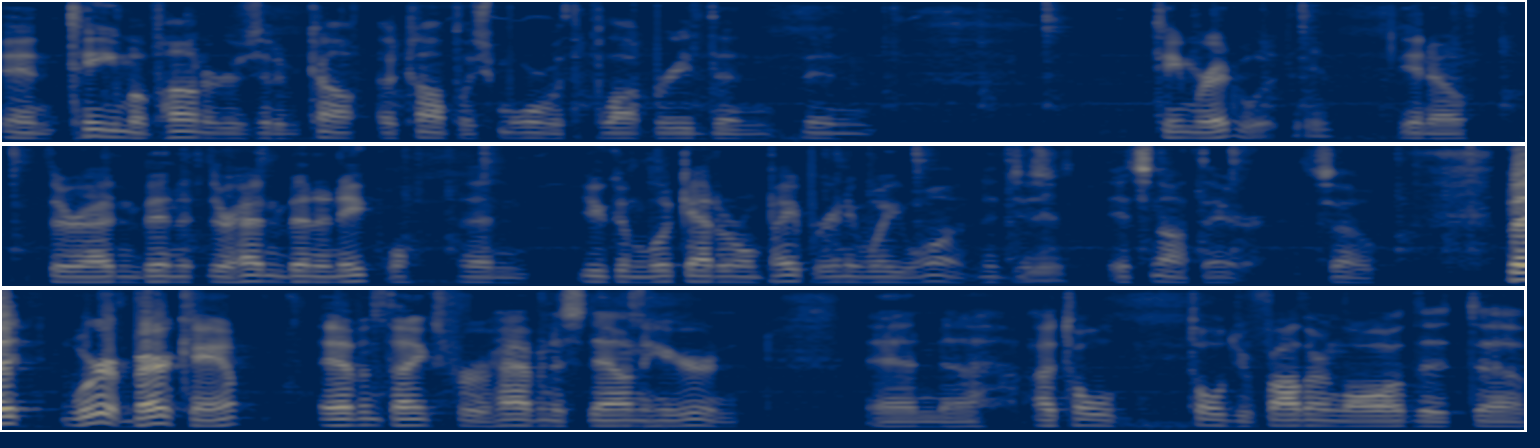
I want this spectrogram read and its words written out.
and team of hunters that have com- accomplished more with the Plott breed than than Team Redwood. Yeah. You know, there hadn't been there hadn't been an equal, and you can look at it on paper any way you want. It just it's not there. So, but we're at Bear Camp. Evan, thanks for having us down here, and and uh, I told told your father-in-law that uh,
